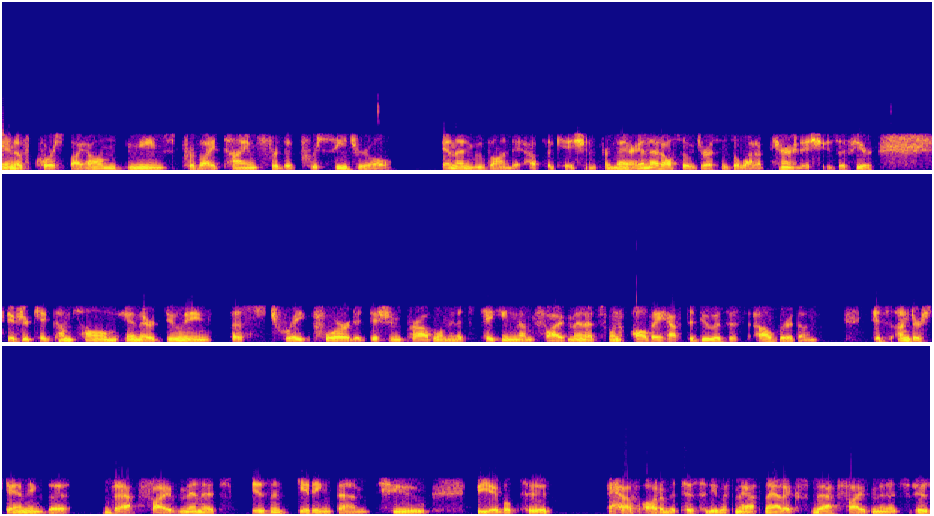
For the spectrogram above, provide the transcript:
and of course, by all means, provide time for the procedural and then move on to application from there. And that also addresses a lot of parent issues. If your if your kid comes home and they're doing a straightforward addition problem and it's taking them five minutes when all they have to do is this algorithm, it's understanding that that five minutes isn't getting them to be able to have automaticity with mathematics, that five minutes is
